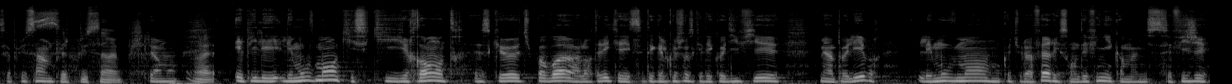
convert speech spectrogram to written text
C'est plus simple, c'est plus simple. clairement. Ouais. Et puis les, les mouvements qui, qui rentrent, est-ce que tu peux voir, alors tu as dit que c'était quelque chose qui était codifié mais un peu libre, les mouvements que tu dois faire, ils sont définis quand même, c'est figé.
